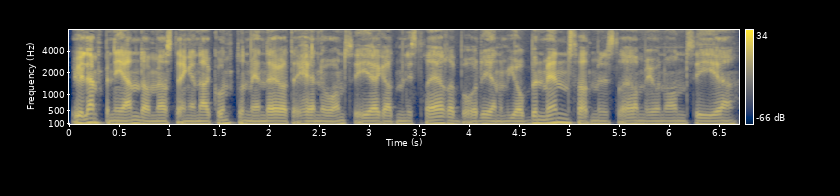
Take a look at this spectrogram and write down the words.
Ulempen igjen da med å stenge ned kontoen min, det er jo at jeg har noen sider jeg administrerer, både gjennom jobben min, så administrerer vi jo noen sider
